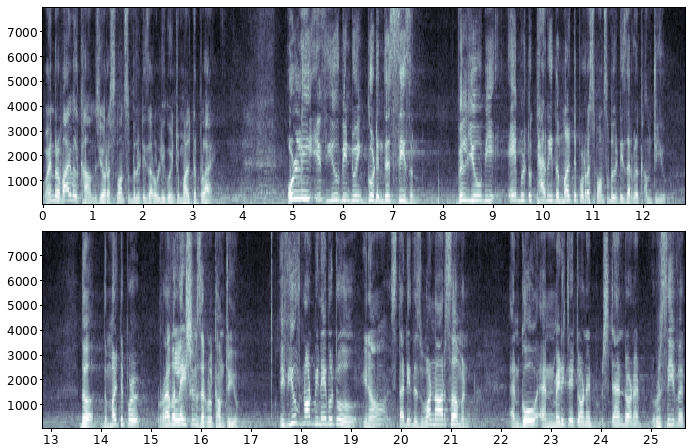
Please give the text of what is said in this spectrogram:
when revival comes, your responsibilities are only going to multiply. Only if you've been doing good in this season will you be able to carry the multiple responsibilities that will come to you, the, the multiple revelations that will come to you. If you've not been able to, you know, study this one hour sermon and go and meditate on it, stand on it, receive it,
